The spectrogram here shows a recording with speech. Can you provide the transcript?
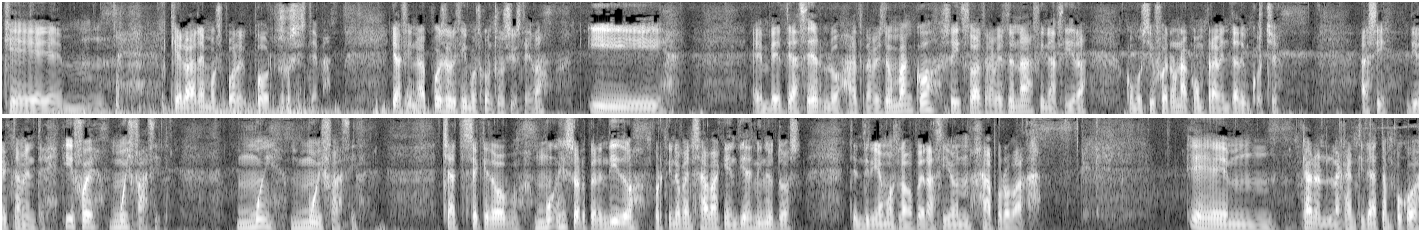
que, mm, que lo haremos por, por su sistema. Y al final pues lo hicimos con su sistema. Y en vez de hacerlo a través de un banco, se hizo a través de una financiera, como si fuera una compra-venta de un coche. Así, directamente. Y fue muy fácil. Muy, muy fácil. Chat se quedó muy sorprendido porque no pensaba que en 10 minutos tendríamos la operación aprobada. Eh, claro, la cantidad tampoco,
